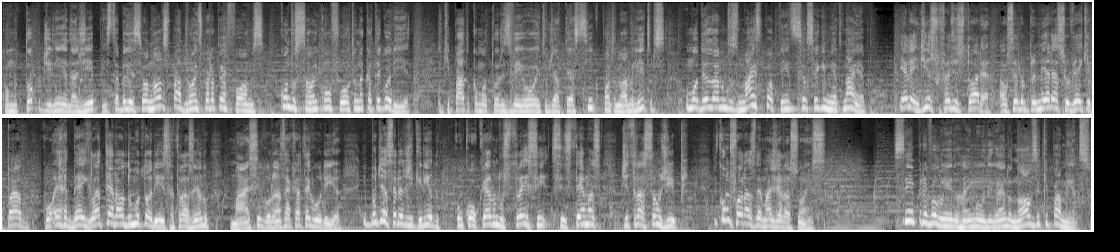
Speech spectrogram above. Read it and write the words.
Como topo de linha da Jeep, estabeleceu novos padrões para performance, condução e conforto na categoria. Equipado com motores V8 de até 5,9 litros, o modelo era um dos mais potentes de seu segmento na época. E além disso, fez história ao ser o primeiro SUV equipado com airbag lateral do motorista, trazendo mais segurança à categoria. E podia ser adquirido com qualquer um dos três si sistemas de tração Jeep. E como foram as demais gerações? Sempre evoluindo, Raimundo, e ganhando novos equipamentos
